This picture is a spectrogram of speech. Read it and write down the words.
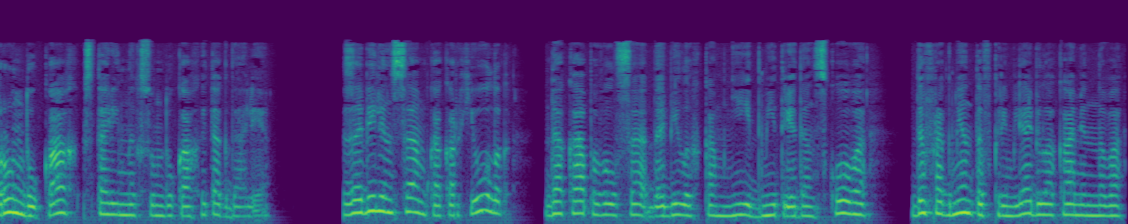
рундуках, старинных сундуках и так далее. Забелин сам, как археолог, докапывался до белых камней Дмитрия Донского, до фрагментов Кремля белокаменного,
